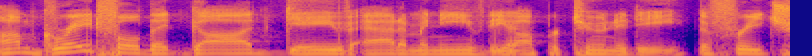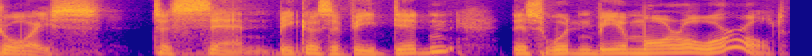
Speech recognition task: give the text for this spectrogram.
I'm grateful that God gave Adam and Eve the opportunity, the free choice to sin because if he didn't, this wouldn't be a moral world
